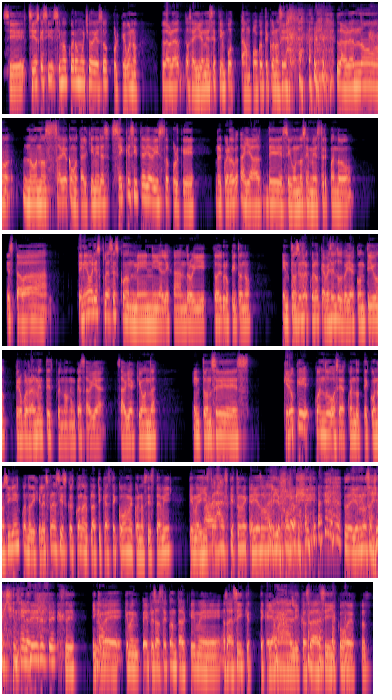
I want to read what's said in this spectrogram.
Sí, sí, es que sí, sí me acuerdo mucho de eso, porque bueno, la verdad, o sea, yo en ese tiempo tampoco te conocía. la verdad no, no, no sabía como tal quién eras. Sé que sí te había visto porque recuerdo allá de segundo semestre cuando estaba, tenía varias clases con y Alejandro y todo el grupito, ¿no? Entonces recuerdo que a veces los veía contigo, pero pues realmente pues no, nunca sabía sabía qué onda. Entonces, creo que cuando, o sea, cuando te conocí bien, cuando dije, es Francisco, es cuando me platicaste cómo me conociste a mí, que me dijiste, ah, ah es que tú me caías mal. Y yo, ¿por qué? o sea, yo no sabía quién eras. Sí, sí, sí. Sí. Y que, me, que me empezaste a contar que me, o sea, sí, que te caía mal y cosas así. yo como de, pues.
